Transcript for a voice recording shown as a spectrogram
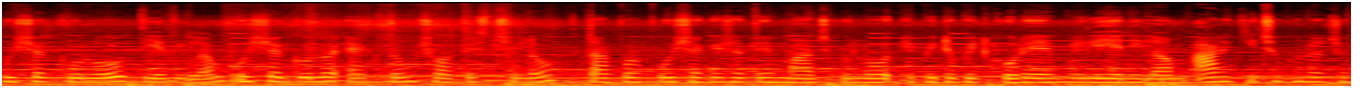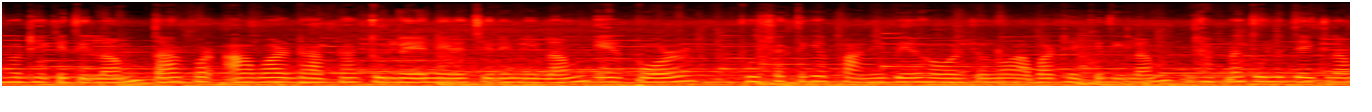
পুঁইশাকগুলো দিয়ে দিলাম। পুঁইশাকগুলো একদম সতেজ ছিল। তারপর পুঁইশাকের সাথে মাছগুলো এপিটোপিট করে মিলিয়ে নিলাম। আর কিছুক্ষণের জন্য ঢেকে দিলাম। তারপর আবার ঢাকনা তুলে নেড়ে চেড়ে নিলাম। এরপর পুঁইশাক থেকে পানি বের হওয়ার জন্য আবার ঢেকে দিলাম। ঢাকনা তুলে দেখলাম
